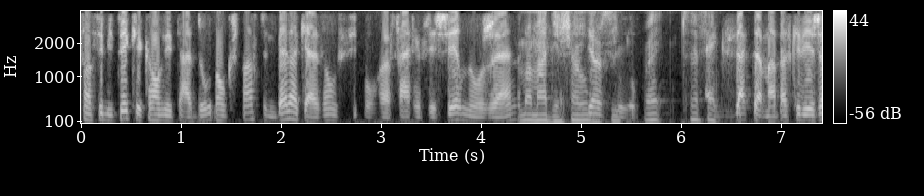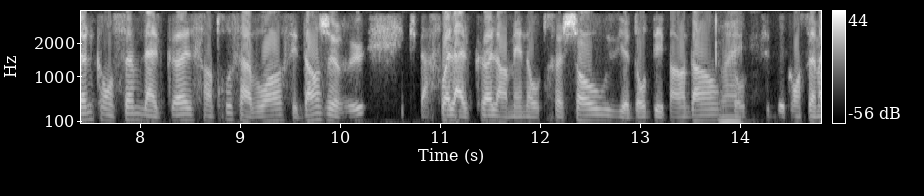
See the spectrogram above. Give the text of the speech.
sensibilité que quand on est ado. Donc, je pense que c'est une belle occasion aussi pour euh, faire réfléchir nos jeunes. Un moment d'échange aussi. Oui, tout à fait. Exactement, parce que les jeunes consomment de l'alcool sans trop savoir, c'est dangereux. Puis parfois, l'alcool emmène autre chose, il y a d'autres dépendances, d'autres types de consommation.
